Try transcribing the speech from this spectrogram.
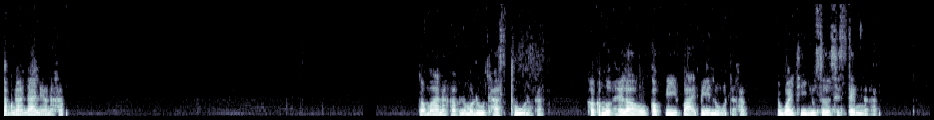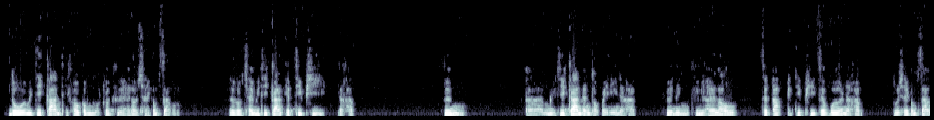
ทำงานได้แล้วนะครับต่อมานะครับเรามาดู task 2นะครับเขากำหนดให้เรา copy ไฟล์ payload นะครับไปไว้ที่ user system นะครับ โดยวิธีการที่เขากำหนดก็คือให้เราใช้คำสั่ง แล้วเราใช้วิธีการ FTP นะครับ ซึ่งมีวิธีการดังต่อไปนี้นะครับ คือ 1 คือให้เรา set up FTP server นะครับ โดยใช้คำสั่ง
